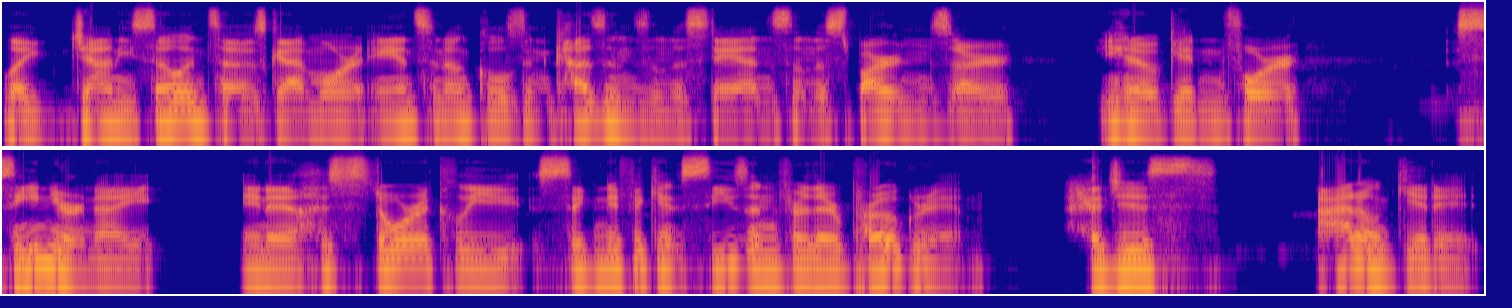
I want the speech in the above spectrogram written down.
Like Johnny so and so's got more aunts and uncles and cousins in the stands than the Spartans are, you know, getting for senior night in a historically significant season for their program. I just, I don't get it.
